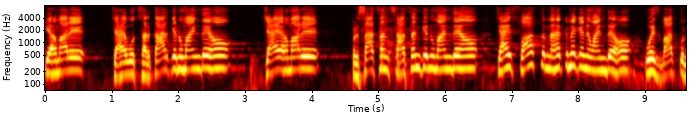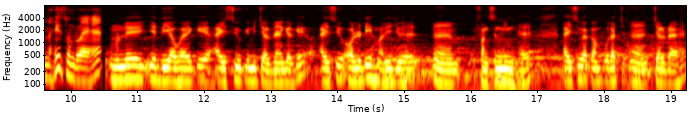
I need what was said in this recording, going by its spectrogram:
कि हमारे, चाहे वो सरकार के नुमाइंदे हों चाहे हमारे प्रशासन, शासन के नुमाइंदे हों, चाहे स्वास्थ्य महकमे के नुमाइंदे हों, वो इस बात को नहीं सुन रहे हैं। उन्होंने ये दिया हुआ है कि आईसीयू क्यों नहीं चल रहे हैं करके। आईसीयू ऑलरेडी हमारी जो है फंक्शनिंग है। आईसीयू का काम पूरा चल रहा है।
